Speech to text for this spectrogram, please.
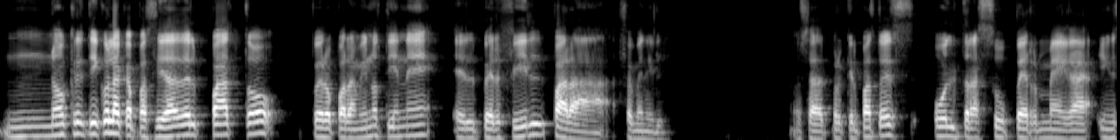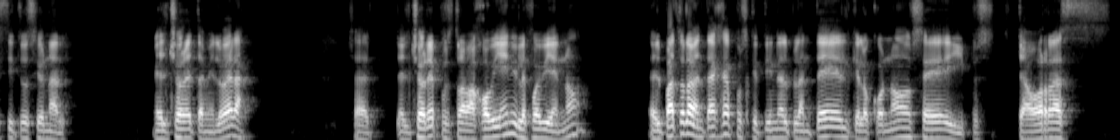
no critico la capacidad del Pato, pero para mí no tiene el perfil para femenil. O sea, porque el Pato es ultra, super, mega institucional. El Chore también lo era. O sea, el Chore pues trabajó bien y le fue bien, ¿no? El Pato la ventaja pues que tiene el plantel, que lo conoce y pues te ahorras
